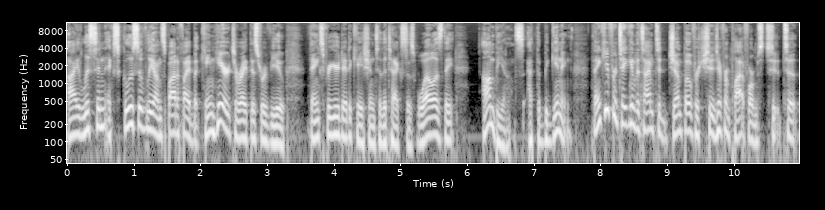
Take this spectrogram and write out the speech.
I listen exclusively on Spotify, but came here to write this review. Thanks for your dedication to the text as well as the ambiance at the beginning. Thank you for taking the time to jump over to different platforms to, to,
